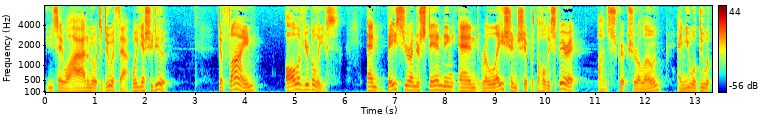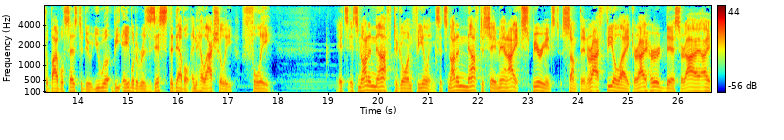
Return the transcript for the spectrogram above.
you say, well, I don't know what to do with that. Well, yes, you do. Define all of your beliefs and base your understanding and relationship with the Holy Spirit on Scripture alone, and you will do what the Bible says to do. You will be able to resist the devil, and he'll actually flee. It's it's not enough to go on feelings. It's not enough to say, "Man, I experienced something," or "I feel like," or "I heard this," or "I I,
